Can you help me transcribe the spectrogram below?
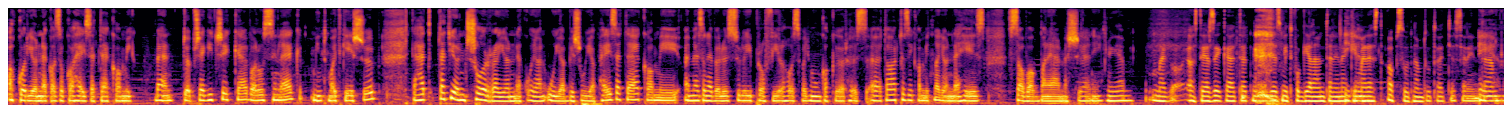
akkor jönnek azok a helyzetek, amik ben több segítség kell valószínűleg, mint majd később. Tehát, tehát jön, sorra jönnek olyan újabb és újabb helyzetek, ami, ami ez a nevelőszülői profilhoz vagy munkakörhöz tartozik, amit nagyon nehéz szavakban elmesélni. Igen, meg azt érzékeltetni, hogy ez mit fog jelenteni neki, Igen. mert ezt abszolút nem tudhatja szerintem. Igen.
